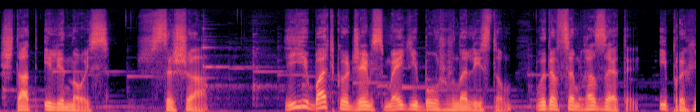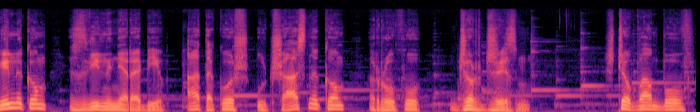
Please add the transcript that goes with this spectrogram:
штат Іллінойс. США. Її батько Джеймс Мегі був журналістом, видавцем газети і прихильником звільнення рабів, а також учасником руху джорджизм. Щоб вам був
